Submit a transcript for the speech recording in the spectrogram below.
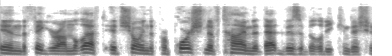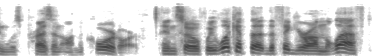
in the figure on the left, it's showing the proportion of time that that visibility condition was present on the corridor. And so if we look at the, the figure on the left,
